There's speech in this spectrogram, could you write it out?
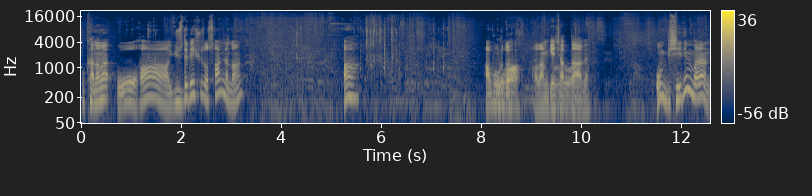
Bu kanama oha %500 hasar ne lan? Aa. Aa vurdu. Oha. Adam geç Vurdu attı o. abi. Oğlum bir şey diyeyim mi Baran?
